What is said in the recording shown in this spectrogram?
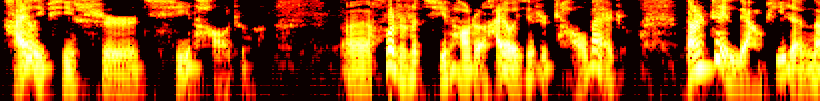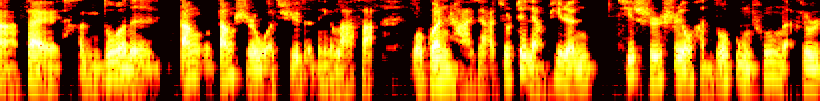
还有一批是乞讨者，呃，或者说乞讨者，还有一些是朝拜者。当然，这两批人呢，在很多的当当时我去的那个拉萨，我观察一下，就是这两批人。其实是有很多共通的，就是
